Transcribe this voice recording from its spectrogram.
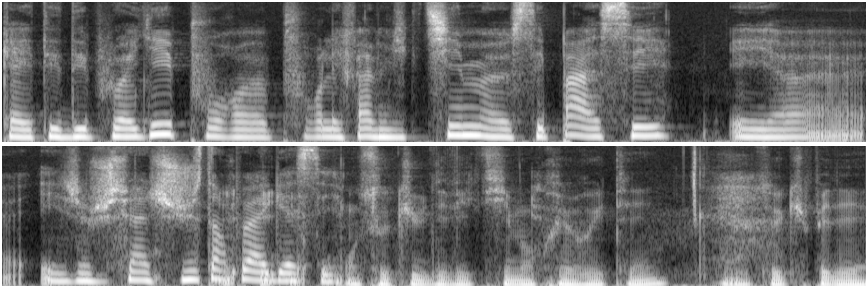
qui a été déployé pour pour les femmes victimes, c'est pas assez. Et, et je, suis juste un peu agacée. on s'occupe des victimes en priorité, s'occuper des.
